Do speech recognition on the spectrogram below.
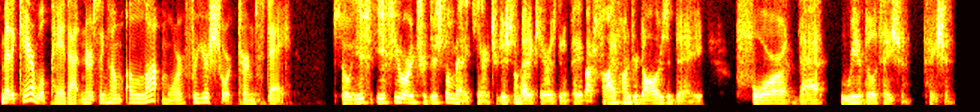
Medicare will pay that nursing home a lot more for your short term stay. So, if, if you are a traditional Medicare, traditional Medicare is going to pay about $500 a day for that rehabilitation patient.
